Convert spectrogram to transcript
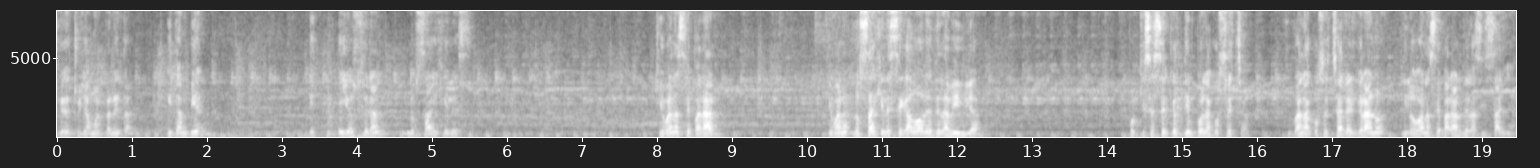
que destruyamos el planeta y también ellos serán los ángeles que van a separar, que van los ángeles segadores de la Biblia, porque se acerca el tiempo de la cosecha y van a cosechar el grano y lo van a separar de la cizaña.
